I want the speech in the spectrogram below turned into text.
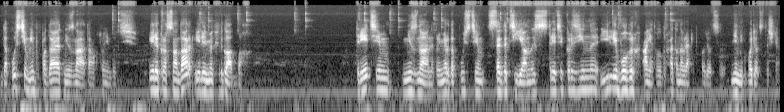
Допустим, им попадает, не знаю, там кто-нибудь, или Краснодар, или Мюнхен-Гладбах. Третьим, не знаю, например, допустим, Сент-Этьен из третьей корзины, или Волверх... А, нет, Волверхата навряд ли попадется. Не, не попадется, точнее.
